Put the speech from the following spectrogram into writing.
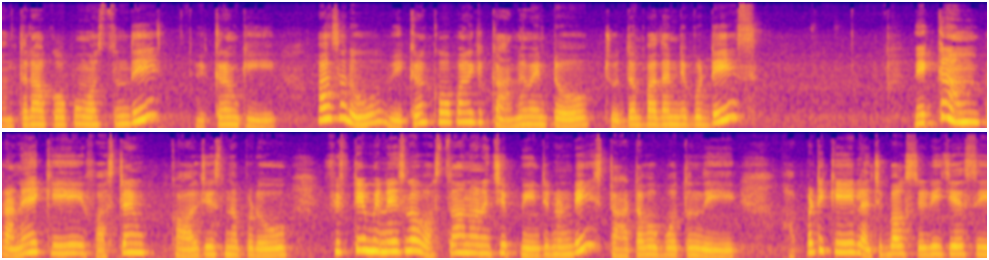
అంతలా కోపం వస్తుంది విక్రమ్కి. అసలు విక్రమ్ కోపానికి కారణం ఏంటో చూద్దాం పదండి బుడ్డీస్. విక్రమ్ ప్రణయ్కి ఫస్ట్ టైం కాల్ చేసినప్పుడు ఫిఫ్టీ మినిట్స్లో వస్తాను అని చెప్పి ఇంటి నుండి స్టార్ట్ అవ్వబోతుంది. అప్పటికి లంచ్ బాక్స్ రెడీ చేసి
